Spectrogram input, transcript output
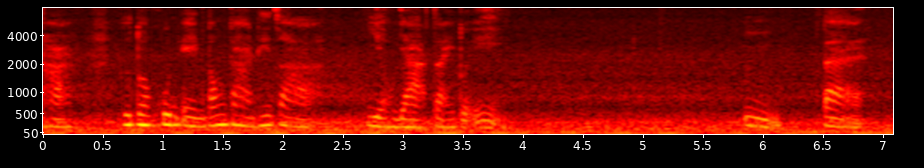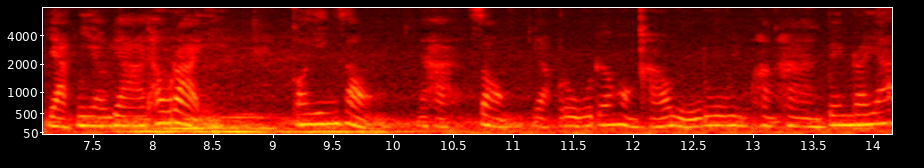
นะคะ คือตัวคุณเองต้องการที่จะเยียวยาใจตัวเอง อืมแต่อยากเยียวยาเท่าไหร่ ก็ยิ่งส่อง นะคะส่องอยากรู้เรื่องของเขาหรือดูอยู่ห่างๆเป็นระยะ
